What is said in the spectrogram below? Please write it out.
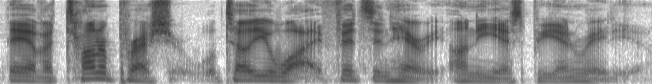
they have a ton of pressure. We'll tell you why. Fitz and Harry on ESPN Radio.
